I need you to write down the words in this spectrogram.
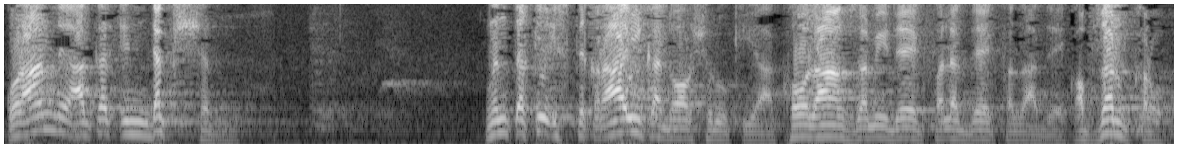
قرآن نے آ کر انڈکشن منطقی استقرائی کا دور شروع کیا۔ کھول آنکھ، زمین دیکھ، فلک دیکھ، فضا دیکھ۔ آبزرو کرو۔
